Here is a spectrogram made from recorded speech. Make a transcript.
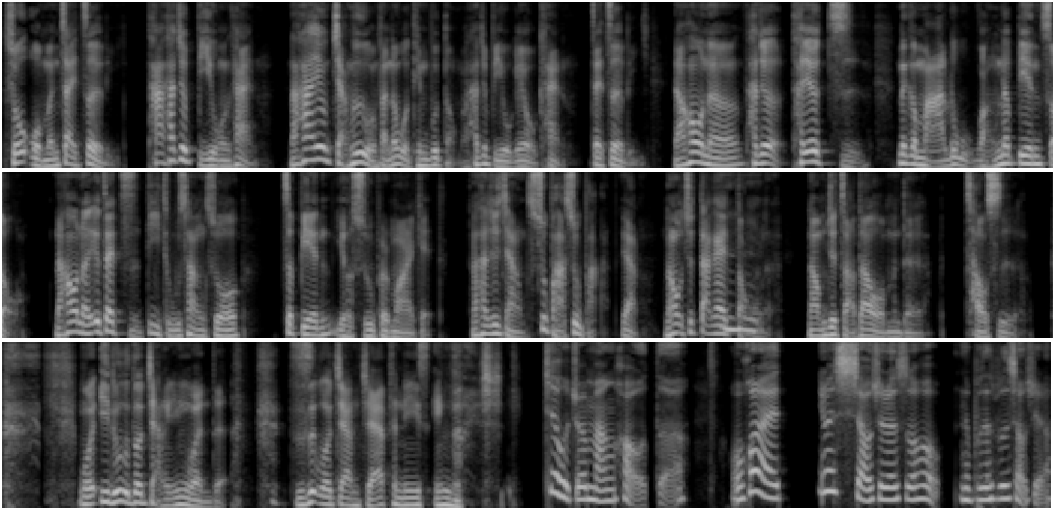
说我们在这里，他他就比我们看。然后他又讲日文，反正我听不懂嘛，他就比我给我看在这里。然后呢，他就他就指那个马路往那边走，然后呢又在指地图上说这边有 supermarket。然后他就讲 super super 这样，然后我就大概懂了。然后我们就找到我们的超市了。我一路都讲英文的，只是我讲 Japanese English。这我觉得蛮好的。我后来因为小学的时候，那不是不是小学了，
